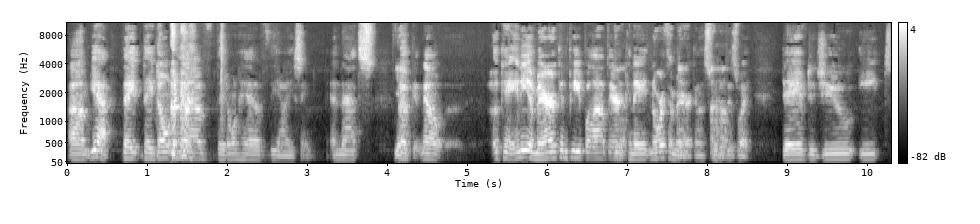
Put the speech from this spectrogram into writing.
Um, yeah, they they don't have they don't have the icing, and that's Yeah. okay. Now, okay, any American people out there, Yeah. Canadian, North American, let's put Uh-huh. it this way. Dave, did you eat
